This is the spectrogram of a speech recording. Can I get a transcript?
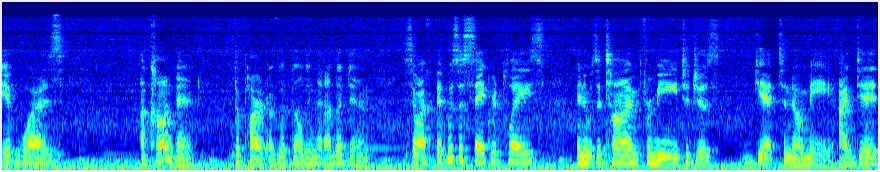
It was a convent, the part of the building that I lived in. So I, it was a sacred place, and it was a time for me to just get to know me. I did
